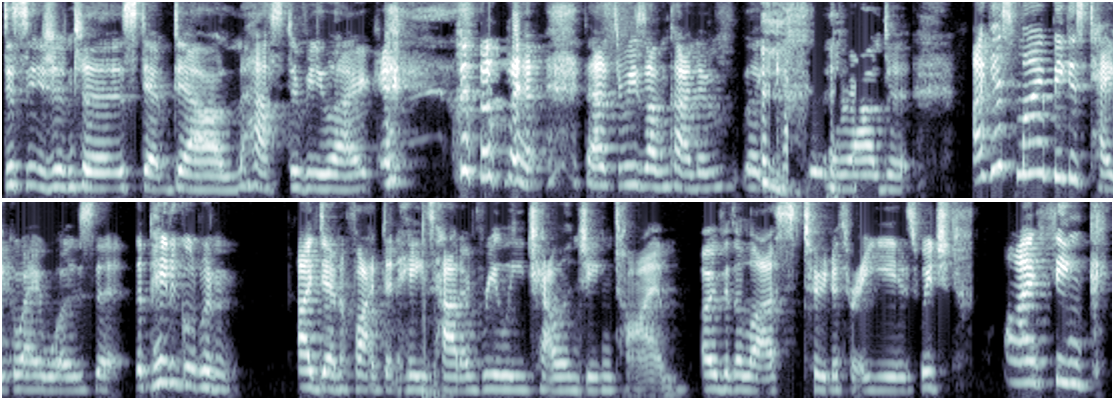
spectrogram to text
decision to step down, has to be like, there has to be some kind of like around it. I guess my biggest takeaway was that the Peter Gutwein identified that he's had a really challenging time over the last two to three years, which I think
